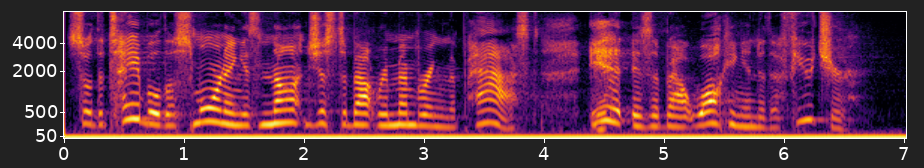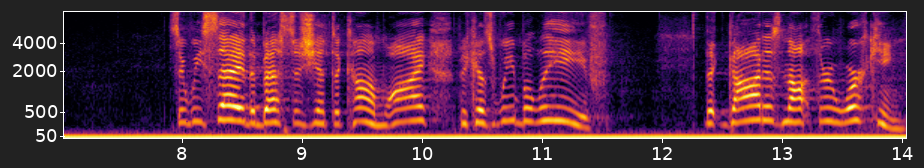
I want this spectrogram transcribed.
So, the table this morning is not just about remembering the past, it is about walking into the future. See, we say the best is yet to come. Why? Because we believe that God is not through working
